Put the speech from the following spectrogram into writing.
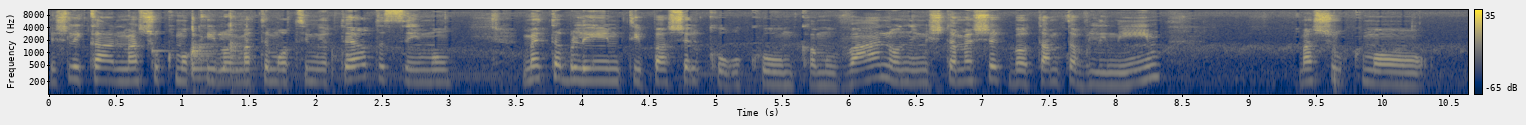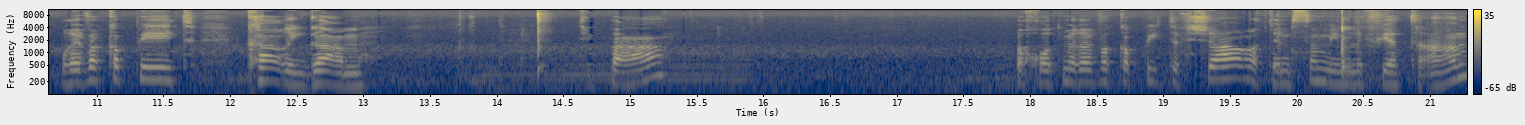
יש לי כאן משהו כמו קילו, אם אתם רוצים יותר תשימו. מטבלים, טיפה של קורקום כמובן, אני משתמשת באותם תבלינים, משהו כמו רבע כפית, קארי גם. טיפה, פחות מרבע כפית אפשר, אתם שמים לפי הטעם,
